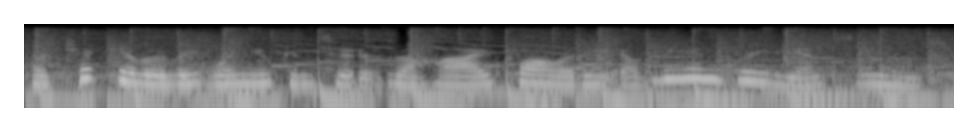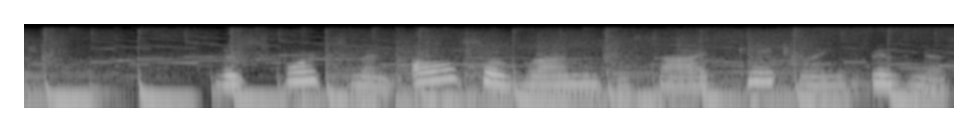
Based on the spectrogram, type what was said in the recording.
particularly when you consider the high quality of the ingredients used. The Sportsman also runs a side catering business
